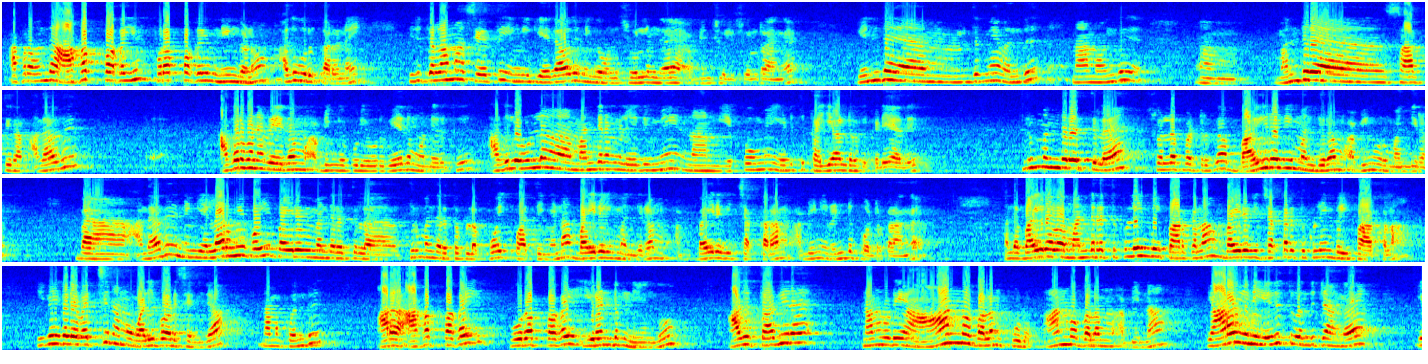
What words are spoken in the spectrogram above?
அப்புறம் வந்து அகப்பகையும் புறப்பகையும் நீங்கணும். அது ஒரு கருணை. இதுக்கெல்லாமா சேர்த்து எங்களுக்கு ஏதாவது நீங்கள் ஒன்று சொல்லுங்கள் அப்படின்னு சொல்லி சொல்கிறாங்க எந்த இதுக்குமே வந்து நாம் வந்து மந்திர சாத்திரம் அதாவது அதர்வன வேதம் அப்படிங்கக்கூடிய ஒரு வேதம் ஒன்று இருக்குது அதில் உள்ள மந்திரங்கள் எதுவுமே நான் எப்போவுமே எடுத்து கையாளுறது கிடையாது. திருமந்திரத்தில் சொல்லப்பட்டிருக்க பைரவி மந்திரம் அப்படின்னு ஒரு மந்திரம். ப- அதாவது நீங்கள் எல்லாருமே போய் பைரவி மந்திரத்தில் திருமந்திரத்துக்குள்ளே போய் பார்த்தீங்கன்னா பைரவி மந்திரம் பைரவி சக்கரம் அப்படின்னு ரெண்டு போட்டிருக்கிறாங்க. அந்த பைரவ மந்திரத்துக்குள்ளேயும் போய் பார்க்கலாம் பைரவி சக்கரத்துக்குள்ளேயும் போய் பார்க்கலாம். இவைகளை வச்சு நம்ம வழிபாடு செஞ்சால் நமக்கு வந்து அற அகப்பகை புறப்பகை இரண்டும் நீங்கும். அது தவிர நம்மளுடைய ஆன்ம பலம் கூடும். ஆன்ம பலம் அப்படின்னா யாரோ என்னை எதிர்த்து வந்துட்டாங்க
